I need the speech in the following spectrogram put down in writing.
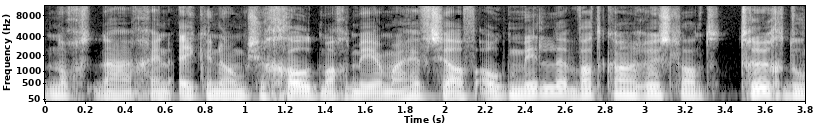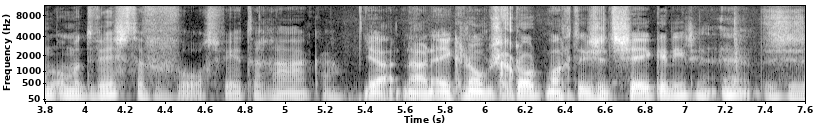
nog nou, geen economische grootmacht meer, maar heeft zelf ook middelen. Wat kan Rusland terugdoen om het Westen vervolgens weer te raken? Ja, nou een economische grootmacht is het zeker niet. Hè. Dus,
